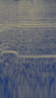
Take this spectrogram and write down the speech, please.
me!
